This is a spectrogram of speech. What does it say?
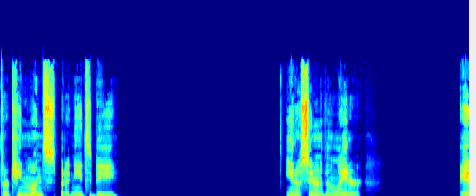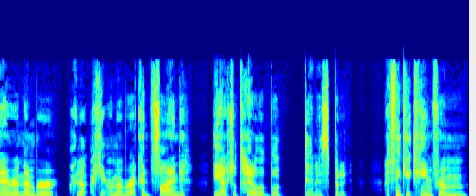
13 months, but it needs to be, you know, sooner than later. And I remember, I don't, I can't remember. I couldn't find the actual title of the book, Dennis, but it, I think it came from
